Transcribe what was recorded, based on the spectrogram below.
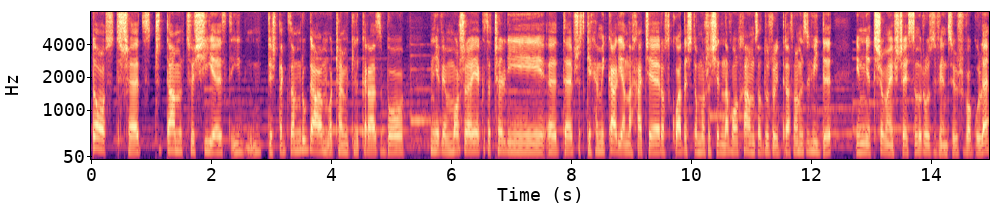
dostrzec, czy tam coś jest i też tak zamrugałam oczami kilka razy, bo nie wiem, może jak zaczęli e, te wszystkie chemikalia na chacie rozkładać, to może się nawąchałam za dużo i teraz mam zwidy i mnie trzyma jeszcze, jestem róz, więc już w ogóle.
